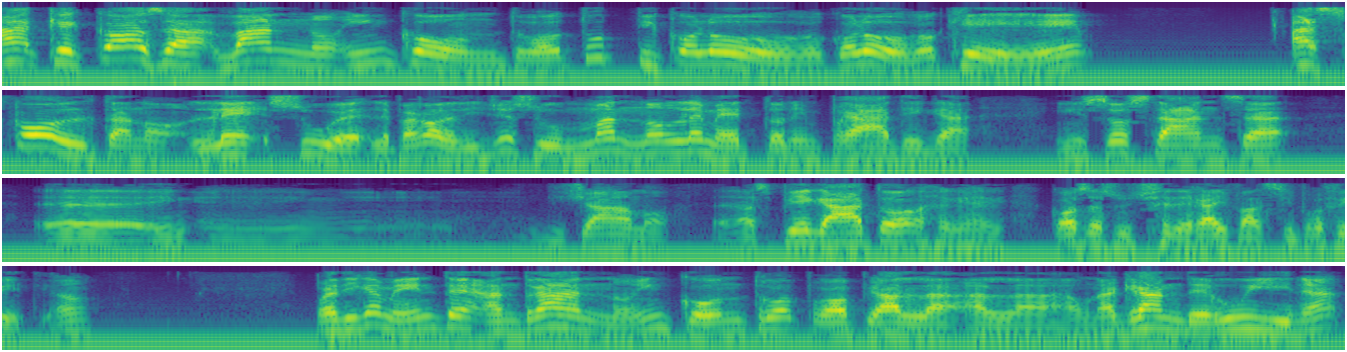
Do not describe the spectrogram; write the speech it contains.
a che cosa vanno incontro tutti coloro, coloro che ascoltano le, sue, le parole di Gesù ma non le mettono in pratica. In sostanza, eh, in, in, diciamo, eh, ha spiegato cosa succederà ai falsi profeti. No? Praticamente andranno incontro proprio alla, alla, a una grande ruina,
